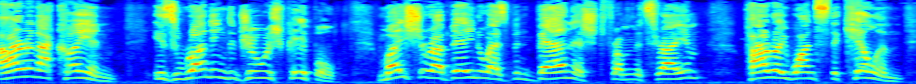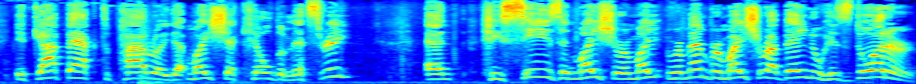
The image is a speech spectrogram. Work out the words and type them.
Aaron HaKoyin is running the Jewish people. Moshe Rabbeinu has been banished from Mitzrayim. Paroi wants to kill him. It got back to Paroi that Moshe killed a Mitzri, and he sees in Moshe, remember Moshe Rabbeinu, his daughter,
